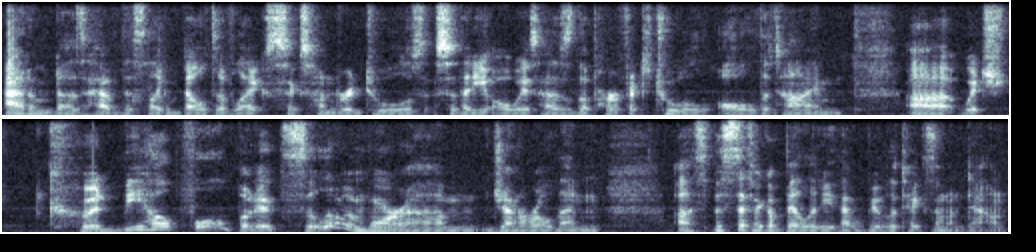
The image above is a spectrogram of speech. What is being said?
Atom does have this like belt of like 600 tools so that he always has the perfect tool all the time, uh, which could be helpful, but it's a little bit more um, general than a specific ability that would be able to take someone down.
